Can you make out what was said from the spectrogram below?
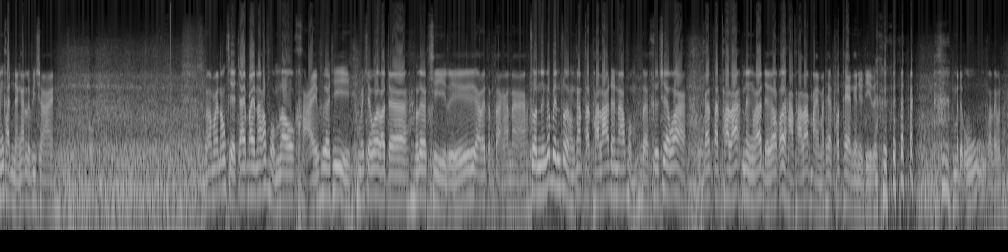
ทั้งคันอย่างนั้นเลยพี่ชาย เราไม่ต้องเสียใจไปนะครับผมเราขายเพื่อที่ไม่ใช่ว่าเราจะเลิกขี่หรืออะไรต่างๆนานาส่วนหนึ่งก็เป็นส่วนของการตัดภาระด้วยนะผมแต่คือเชื่อว่าการตัดภาระหนึ่งแล้ว เดี๋ยวเราก็หาภาระใหม่มาทดแทนกันอยู่ดีเลยมันจะอู้อะไรวะนะ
